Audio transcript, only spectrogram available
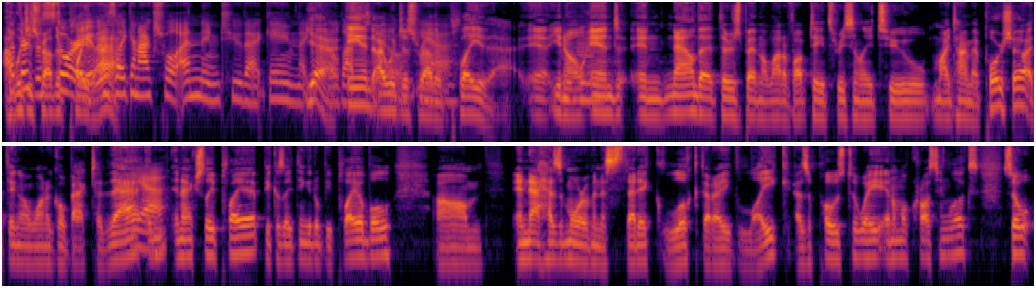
I would just rather story. play that. There's like an actual ending to that game that you pulled out. yeah, and to. I would just rather yeah. play that. Eh, you know, mm-hmm. and and now that there's been a lot of updates recently to my time at Portia, I think I want to go back to that yeah. and, and, actually play it because I think it'll be playable. Um, and that has more of an aesthetic look that I like as opposed to the way Animal Crossing looks. So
